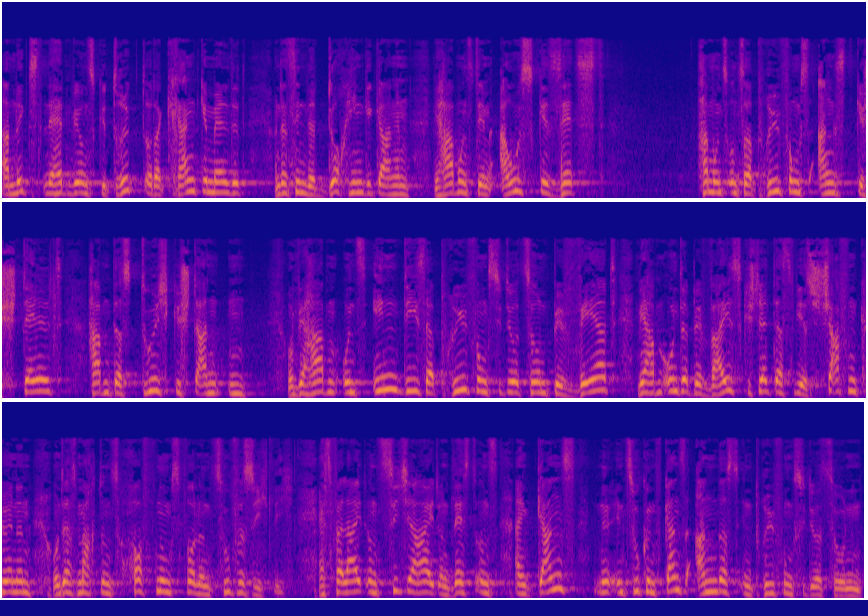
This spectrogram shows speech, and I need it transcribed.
Am liebsten hätten wir uns gedrückt oder krank gemeldet. Und dann sind wir doch hingegangen. Wir haben uns dem ausgesetzt, haben uns unserer Prüfungsangst gestellt, haben das durchgestanden und wir haben uns in dieser Prüfungssituation bewährt. Wir haben unter Beweis gestellt, dass wir es schaffen können. Und das macht uns hoffnungsvoll und zuversichtlich. Es verleiht uns Sicherheit und lässt uns ein ganz, in Zukunft ganz anders in Prüfungssituationen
